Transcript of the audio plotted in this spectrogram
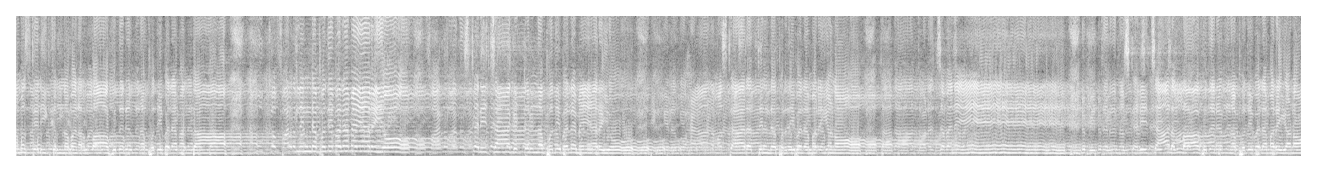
നമസ്കരിക്കുന്നവൻ അള്ളാഹു തരുന്ന പ്രതിഫലം എന്താ പ്രതിഫലമേ അറിയോ? ഫർൾ നിസ്കരിച്ചാ കിട്ടുന്ന പ്രതിഫലമേ അറിയോ? എങ്കിലും നമസ്കാരത്തിന്റെ പ്രതിഫലം അറിയണോ തുളച്ചവനെ വിത്തർ നിസ്കരിച്ചാൽ അള്ളാഹു തരുന്ന പ്രതിഫലം അറിയണോ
